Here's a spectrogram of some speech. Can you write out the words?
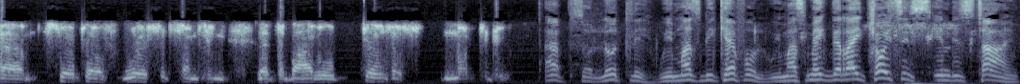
um, sort of worship something that the Bible tells us not to do. Absolutely. We must be careful. We must make the right choices in this time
